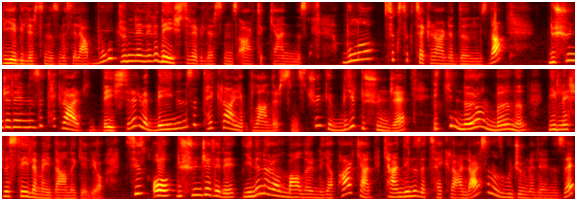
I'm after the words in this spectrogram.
diyebilirsiniz mesela. Bu cümleleri değiştirebilirsiniz artık kendiniz. Bunu sık sık tekrarladığınızda düşüncelerinizi tekrar değiştirir ve beyninizi tekrar yapılandırırsınız. Çünkü bir düşünce iki nöron bağının birleşmesiyle meydana geliyor. Siz o düşünceleri, yeni nöron bağlarını yaparken kendinize tekrarlarsanız bu cümlelerinizi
